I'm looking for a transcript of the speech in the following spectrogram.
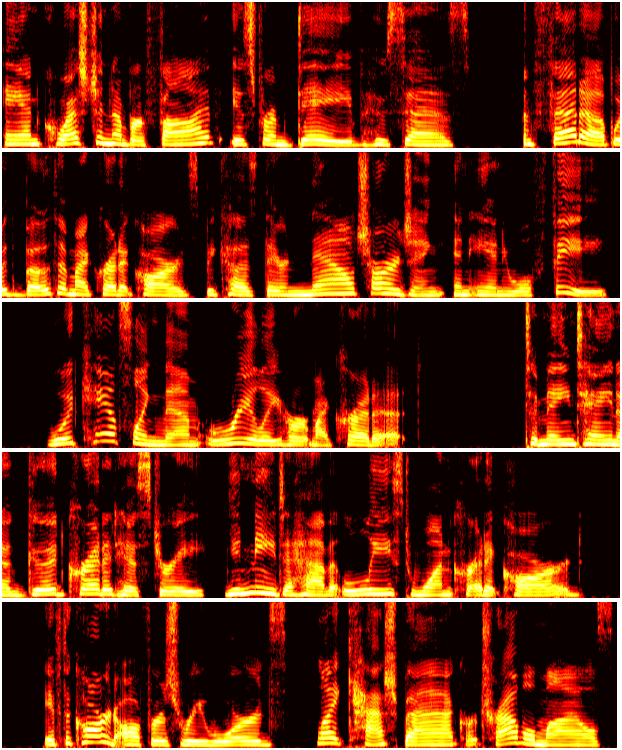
And question number five is from Dave, who says, I'm fed up with both of my credit cards because they're now charging an annual fee. Would canceling them really hurt my credit? To maintain a good credit history, you need to have at least one credit card. If the card offers rewards, like cashback or travel miles,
